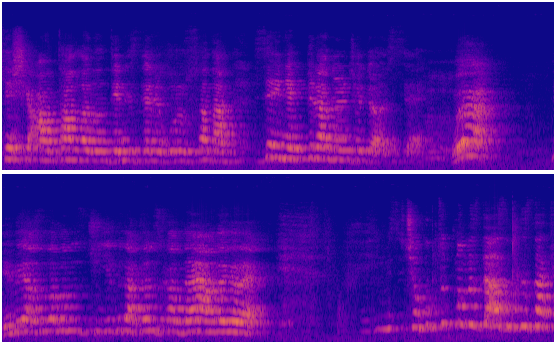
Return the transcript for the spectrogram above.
Keşke Antalya'nın denizleri vurulsa da Zeynep bir an önce dönse. Ha! Yemeği hazırlamanız için 20 dakikanız kaldı ha ona göre. Elimizi çabuk tutmamız lazım kızlar.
